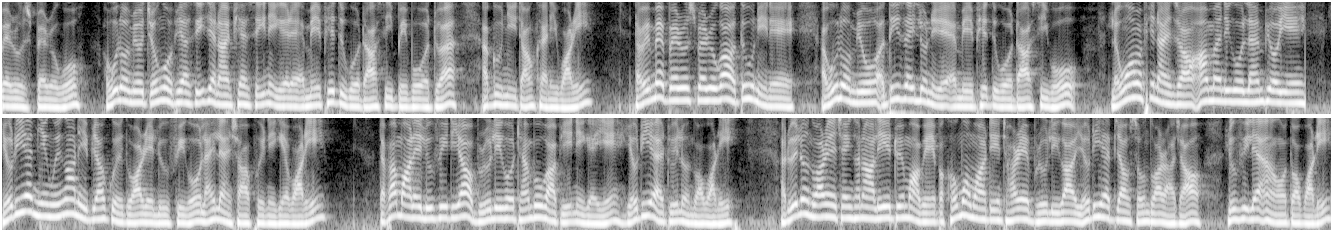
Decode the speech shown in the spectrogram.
ဘယ်ရိုစပယ်ရိုကိုအခုလိုမျိုးကျုံးကိုဖျက်ဆီးကြတိုင်းဖျက်ဆီးနေခဲ့တဲ့အမေဖြစ်သူကိုတားဆီးပေးဖို့အတွက်အကူအညီတောင်းခံနေပါတယ်။ဒါပေမဲ့ဘယ်ရိုစပယ်ရိုကသူ့အနေနဲ့အခုလိုမျိုးအသိစိတ်လွတ်နေတဲ့အမေဖြစ်သူကိုတားဆီးဖို့လုံးဝမဖြစ်နိုင်ကြောင်းအာမန်ဒီကိုလမ်းပြောရင်းယိုဒီရဲ့မြင်ကွင်းကနေပြောက်ကွယ်သွားတဲ့လူဖီကိုလိုက်လံရှာဖွေနေခဲ့ပါတယ်။ တစ်ဖက်မှာလည်းလူဖီတယောက်ဘရူလီကိုထမ်းဖို့ကပြေးနေခဲ့ရင်ယိုဒီရဲ့အတွေးလွန်သွားပါတယ်။အတွေးလွန်သွားတဲ့အချိန်ခဏလေးအတွင်းမှာပဲပခုံးပေါ်မှာတင်ထားတဲ့ဘရူလီကယိုဒီရဲ့ပျောက်ဆုံးသွားတာကြောင့်လူဖီလည်းအံ့ဩသွားပါတယ်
